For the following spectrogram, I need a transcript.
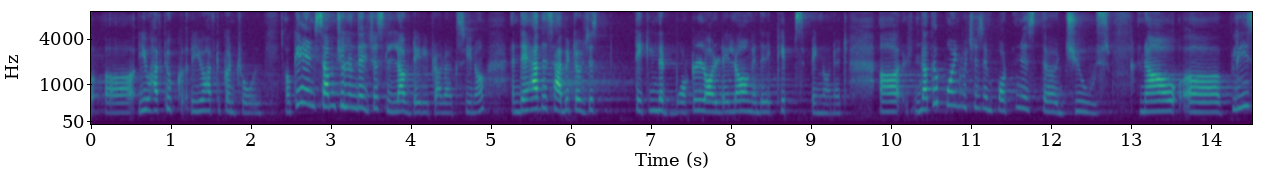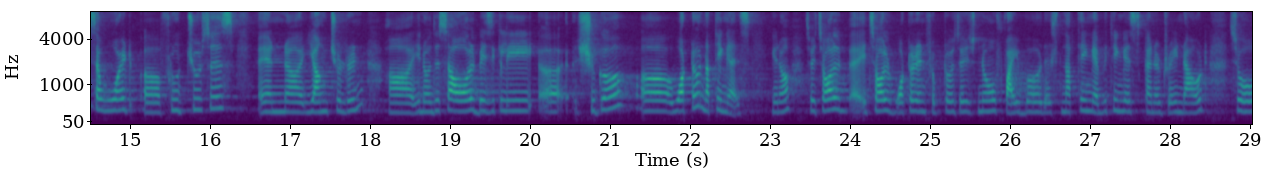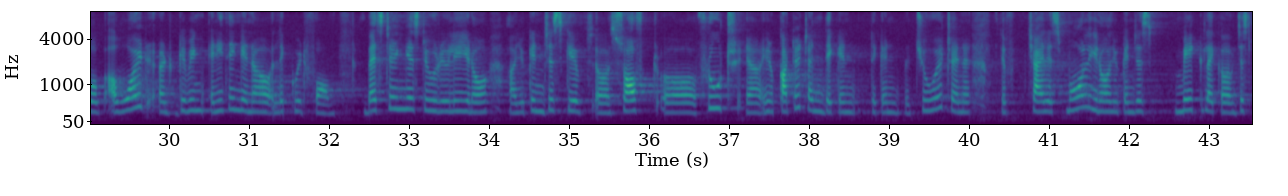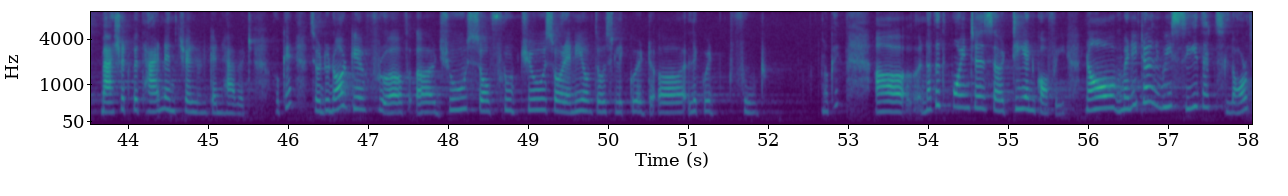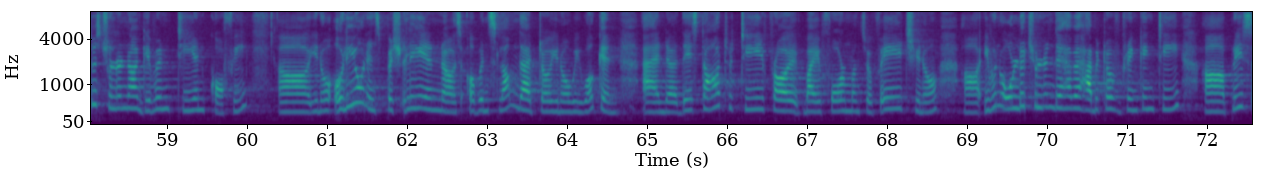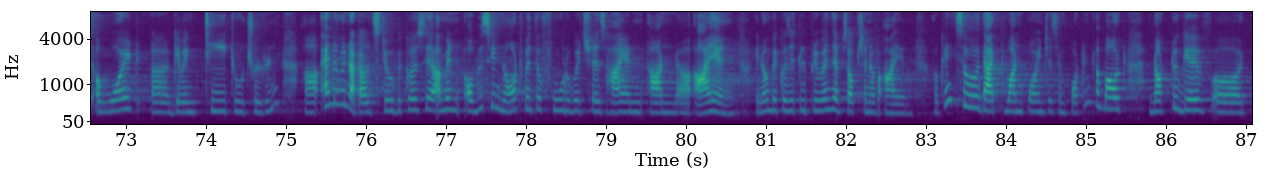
you have to you have to control okay and some children they just love dairy products you know and they have this habit of just taking that bottle all day long and they keep sipping on it. Uh, another point which is important is the juice. Now uh, please avoid uh, fruit juices in uh, young children, uh, you know these are all basically uh, sugar, water nothing else you know. So, it is all it is all water and fructose there is no fiber there is nothing everything is kind of drained out. So, avoid uh, giving anything in a liquid form. Best thing is to really you know uh, you can just give uh, soft uh, fruit uh, you know cut it and they can they can chew it and if child is small you know you can just make like a just mash it with hand and children can have it okay. So, do not give uh, uh, juice or fruit juice or any of those liquid liquid food okay. Uh, another point is uh, tea and coffee. Now many times we see that a lot of these children are given tea and coffee uh, you know early on especially in uh, urban slum that uh, you know we work in and uh, they start tea for by 4 months of age you know even older children they have a habit of drinking tea please avoid giving tea to children and even adults too because I mean obviously not with the food which is high on, on iron you know because it will prevent the absorption of iron okay. So that one point is important about not to give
